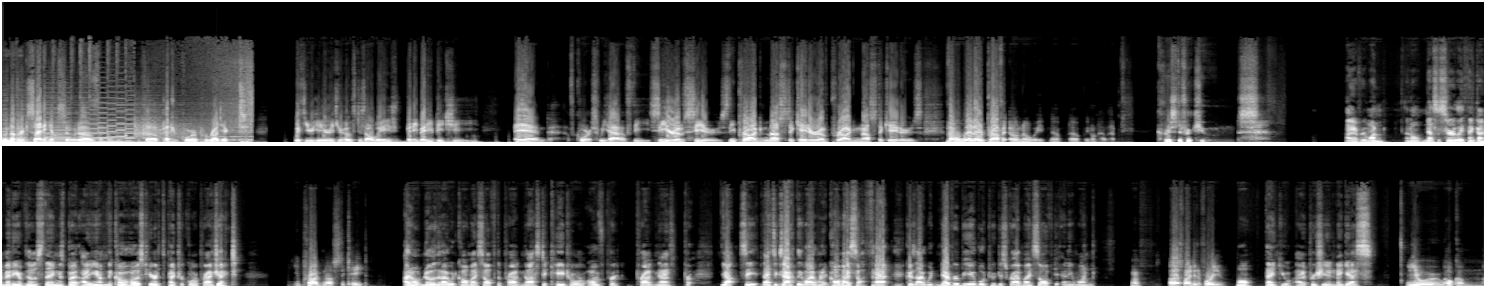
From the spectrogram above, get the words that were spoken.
to another exciting episode of the Petrichor Project. With you here is your host, as always, Benny Betty Beachy. And, of course, we have the Seer of Seers, the Prognosticator of Prognosticators, the Weather Prophet. Oh, no, wait. No, no, we don't have that. Christopher Coons. Hi, everyone. I don't necessarily think I'm any of those things, but I am the co host here at the Petrichor Project. You prognosticate. I don't know that I would call myself the prognosticator of pro- prognost. Pro- yeah, see, that's exactly why I wouldn't call myself that, because I would never be able to describe myself to anyone. Well, that's why I did it for you. Well, thank you. I appreciate it, I guess. You're welcome.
